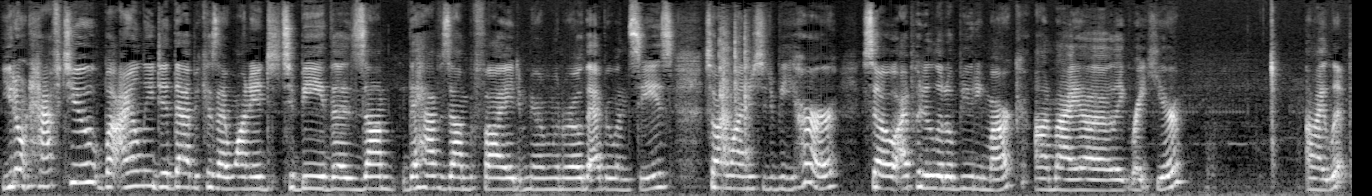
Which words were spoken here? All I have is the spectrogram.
You don't have to, but I only did that because I wanted to be the zom the half zombified Marilyn Monroe that everyone sees. So I wanted to be her. So I put a little beauty mark on my, uh, like right here, on my lip.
